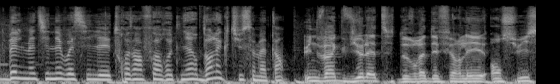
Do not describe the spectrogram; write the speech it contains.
belle matinée. Voici les trois infos à retenir dans l'actu ce matin. Une vague violette devrait déferler en Suisse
